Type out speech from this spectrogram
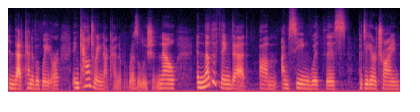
in that kind of a way or encountering that kind of resolution. Now, another thing that um, I'm seeing with this particular trine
